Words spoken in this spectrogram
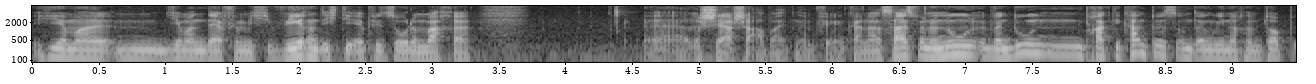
hier mal hm, jemanden, der für mich, während ich die Episode mache, äh, Recherchearbeiten empfehlen kann. Das heißt, wenn du, nun, wenn du ein Praktikant bist und irgendwie nach einem Job,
